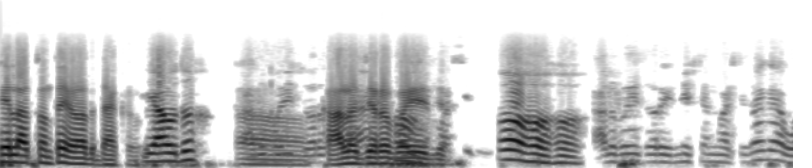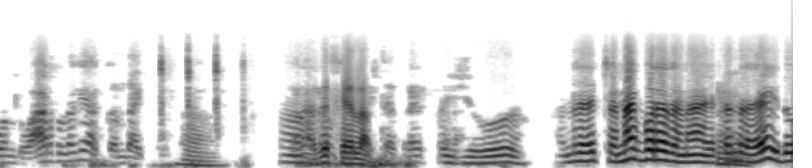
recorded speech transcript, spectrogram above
ಫೇಲ್ ಆತು ಅಂತ ಹೇಳೋದು ಡಾಕ್ಟರ್ ಯಾವ್ದು? ಕಾಲು ಜ್ವರ ಬೈ ಓ ಹೋ ಹೋ. ಕಾಲು ಬೈ ಜ್ವರ ಇಂಜೆಕ್ಷನ್ ಮಾಡಿಸಿದಾಗ ಒಂದ್ ವಾರದೊಳಗೆ ಹಾ. ಅದು ಫೇಲ್ ಆತು. ಅಯ್ಯೋ ಅಂದ್ರೆ ಚೆನ್ನಾಗ್ ಬರೋದಣ್ಣ ಯಾಕಂದ್ರೆ ಇದು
